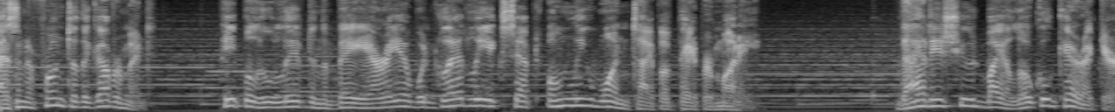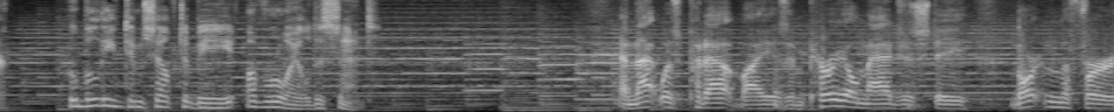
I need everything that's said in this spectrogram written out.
As an affront to the government, people who lived in the Bay Area would gladly accept only one type of paper money. That issued by a local character who believed himself to be of royal descent and that was put out by His Imperial Majesty Norton I,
